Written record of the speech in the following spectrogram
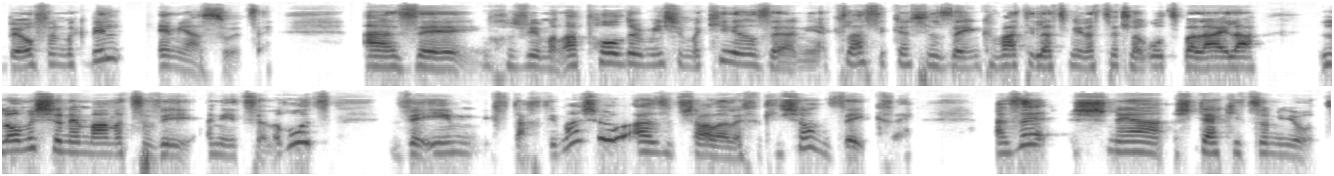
באופן מקביל, הם יעשו את זה. אז אה, אם חושבים על אפהולדר, מי שמכיר, זה אני הקלאסיקה של זה, אם קבעתי לעצמי לצאת לרוץ בלילה, לא משנה מה מצבי, אני אצא לרוץ, ואם הבטחתי משהו, אז אפשר ללכת לישון, זה יקרה. אז זה שני, שתי הקיצוניות.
